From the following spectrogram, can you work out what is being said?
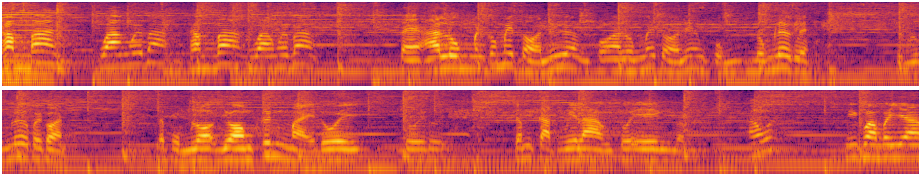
ทำบ้างวางไว้บ้างทำบ้างวางไว้บ้าง แต่อารมณ์มันก็ไม่ต่อเนื่องพออารมณ์ไม่ต่อเนื่องผมล้มเลิกเลย ผมล้มเลิกไปก่อน แล้วผมรอยอมขึ้นใหม่โดยโดยโดยจำกัดเวลาของตัวเองแบบ เอาวะมีความพยายาม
